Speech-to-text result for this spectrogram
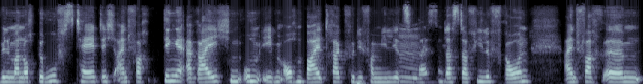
will man noch berufstätig einfach Dinge erreichen, um eben auch einen Beitrag für die Familie mhm. zu leisten, dass da viele Frauen einfach ähm,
